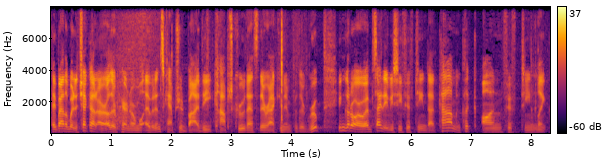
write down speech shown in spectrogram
Hey, by the way, to check out our other paranormal evidence captured by the COPS crew, that's their acronym for their group, you can go to our website, abc15.com, and click on 15 links.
